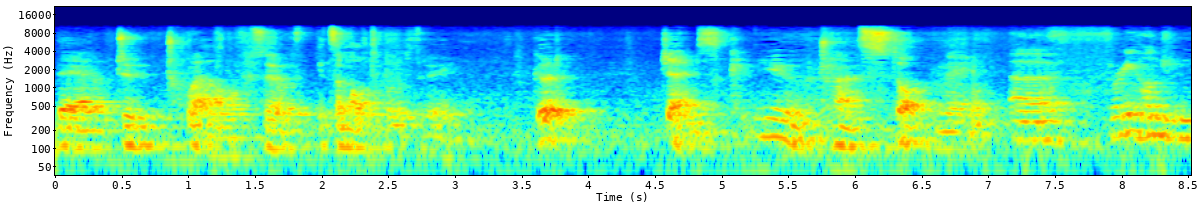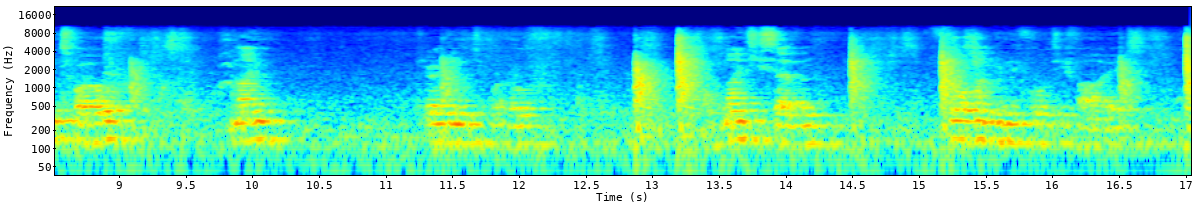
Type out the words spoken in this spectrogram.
they're up to 12, so it's a multiple of 3. Good? James, can you try and stop me? Uh, 312, 9, 312, 97, 445, uh,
